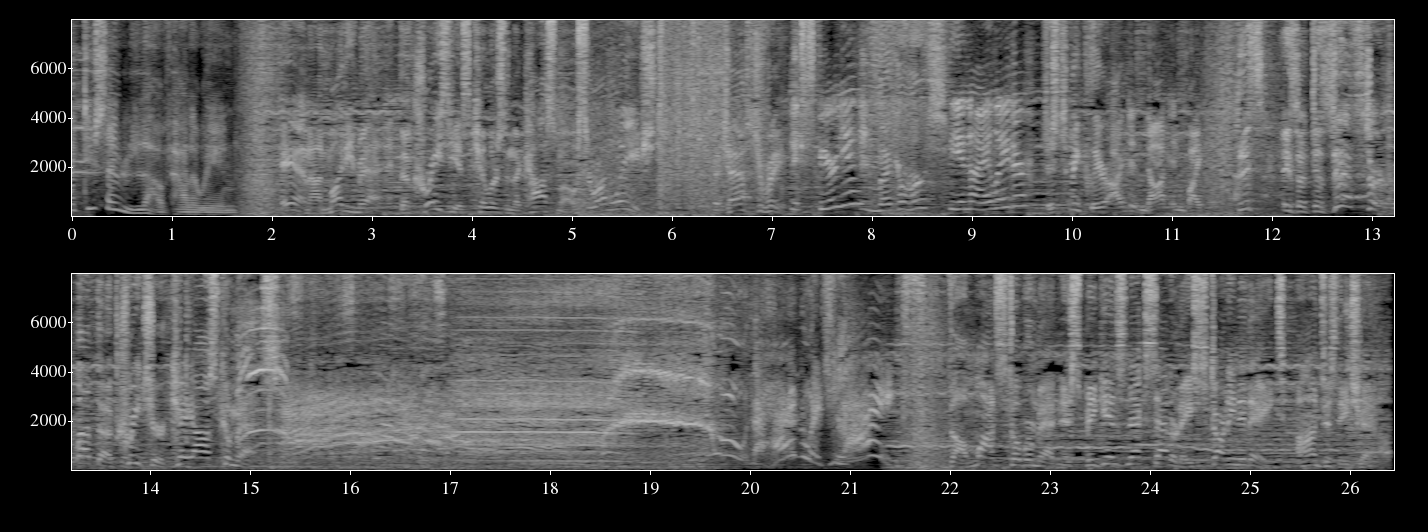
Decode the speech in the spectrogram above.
I do so love Halloween. And on Mighty Med, the craziest killers in the cosmos are unleashed. Catastrophe. Experion? Megahertz? The Annihilator? Just to be clear, I did not invite him. This is a disaster! Let the creature chaos commence. Oh, the Handwich likes! The Monstober Madness begins next Saturday starting at 8 on Disney Channel.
